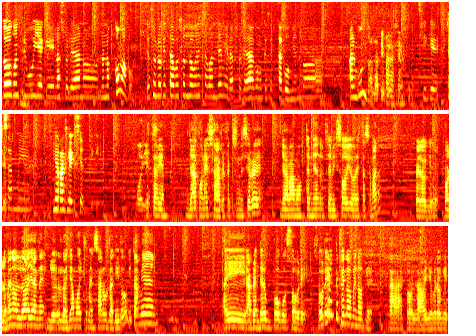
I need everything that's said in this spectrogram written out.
todo contribuye a que la soledad no, no nos coma, pues. Si eso es lo que está pasando con esta pandemia, la soledad como que se está comiendo a- al mundo. A la Para la people. gente. Así que Sí. esa es mi, mi reflexión, chiquillos. Muy bien. Está bien. Ya con esa reflexión de cierre, ya vamos terminando este episodio de esta semana. Espero que por lo menos lo hayan lo hayamos hecho pensar un ratito y también ahí aprender un poco sobre, sobre este fenómeno que está a todos lados. Yo creo que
